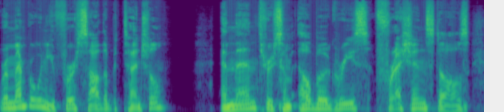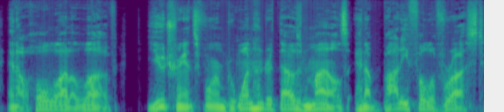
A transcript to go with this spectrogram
Remember when you first saw the potential? And then through some elbow grease, fresh installs, and a whole lot of love, you transformed 100,000 miles and a body full of rust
